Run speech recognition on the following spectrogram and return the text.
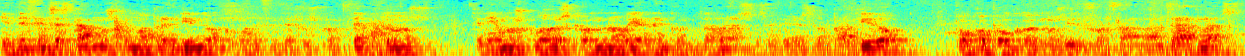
y en defensa estábamos como aprendiendo a cómo defender sus conceptos, teníamos jugadores que aún no habían encontrado las sensaciones del partido, poco a poco hemos ido forzando a entrarlas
